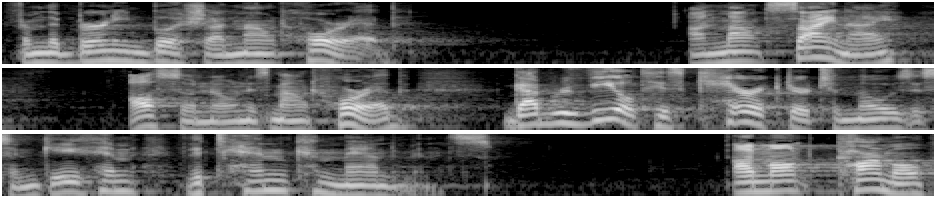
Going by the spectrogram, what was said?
from the burning bush on Mount Horeb. On Mount Sinai, also known as Mount Horeb, God revealed his character to Moses and gave him the Ten Commandments. On Mount Carmel,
